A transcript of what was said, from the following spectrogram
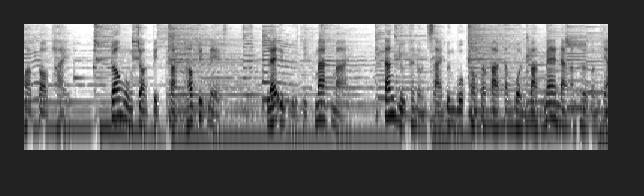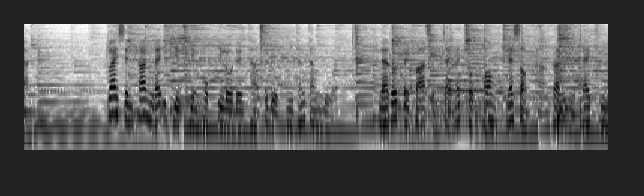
ความปลอดภัย กล้องวงจรปิดคลับเฮาส์ฟิตเนส และอื่นๆอีกมากมาย ตั้งอยู่ถนนสายบึงบัวคลองประปาตำบลบางแม่นางอำเภอบางใหญ่ ใกล้เซ็นทรัลและอีกเพียง 6 กิโลเดินทางสะดวกมีทั้งทางด่วนและรถไฟฟ้าสนใจนัดชมห้องและสอบถามรายละเอียดได้ที่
